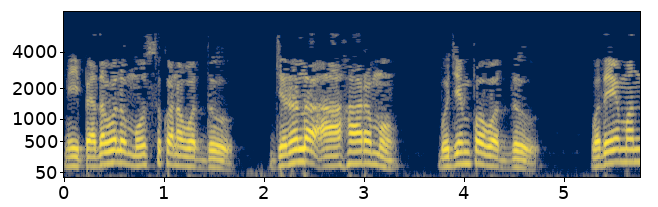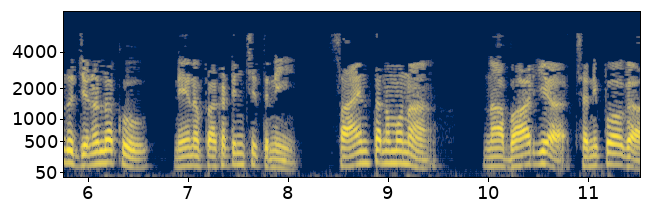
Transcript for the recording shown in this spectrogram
నీ పెదవులు మూసుకొనవద్దు. జనుల ఆహారము భుజింపవద్దు. ఉదయమందు జనులకు నేను ప్రకటించితిని సాయంత్రమున నా భార్య చనిపోగా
